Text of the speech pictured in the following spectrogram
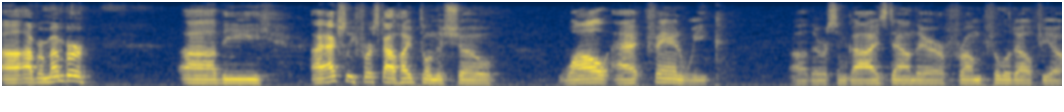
Uh, I remember uh, the I actually first got hyped on this show while at Fan Week. Uh, there were some guys down there from Philadelphia,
